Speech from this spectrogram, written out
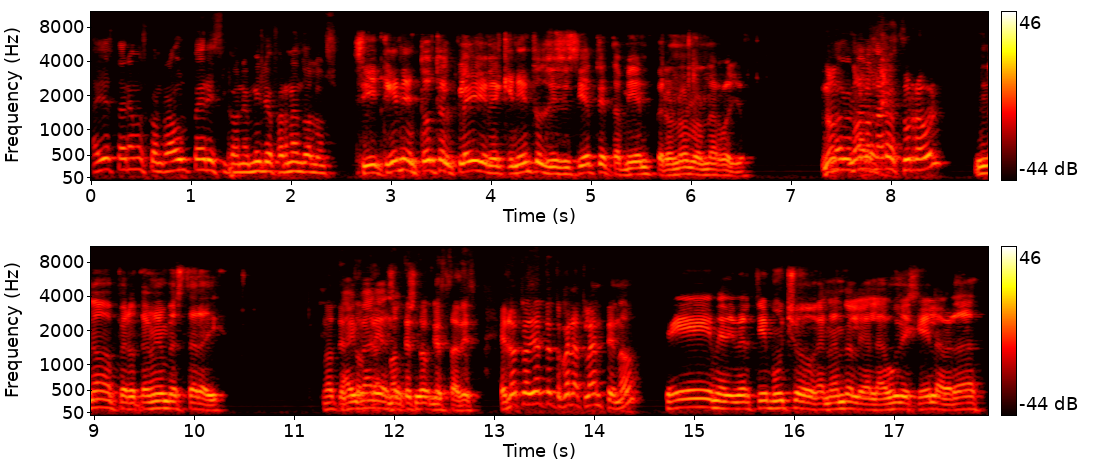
Ahí estaremos con Raúl Pérez y con Emilio Fernando Alonso. Sí, tienen Total Play en el 517 también, pero no lo narro yo. ¿No, No lo ¿no lo narras. tú, Raúl? No, pero también va a estar ahí. No te Hay toca, varias no te opciones. toca esta vez. El otro día te tocó el Atlante, ¿no? Sí, me divertí mucho ganándole a la UDG, la verdad.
